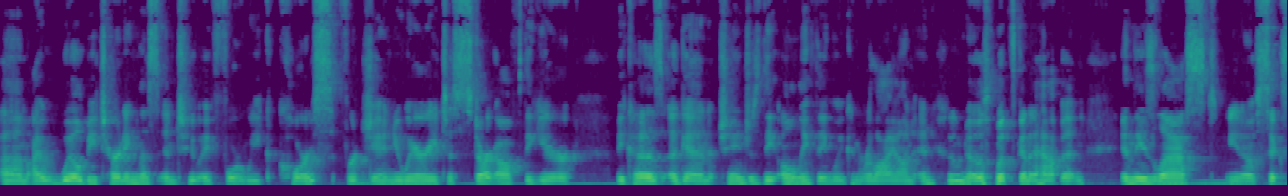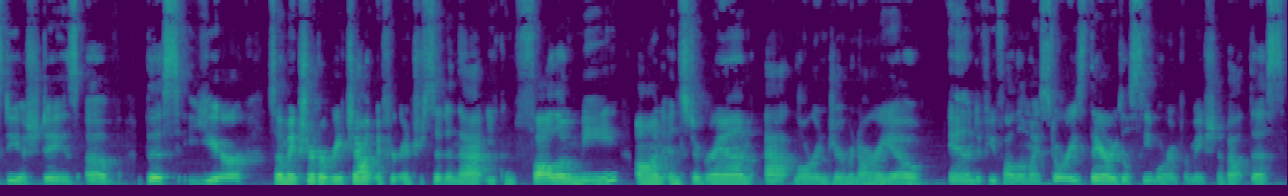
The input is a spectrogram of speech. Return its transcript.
Um, I will be turning this into a four week course for January to start off the year because, again, change is the only thing we can rely on, and who knows what's going to happen in these last, you know, 60 ish days of this year. So make sure to reach out if you're interested in that. You can follow me on Instagram at Lauren Germanario. And if you follow my stories there, you'll see more information about this,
